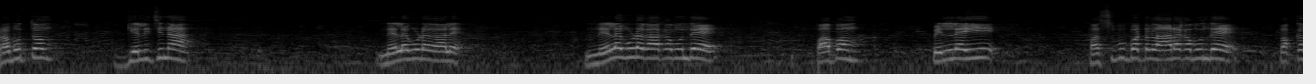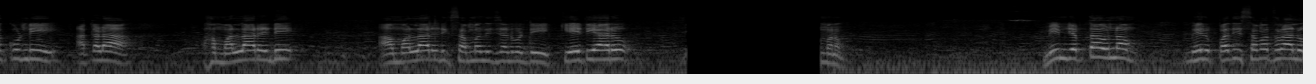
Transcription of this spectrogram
ప్రభుత్వం గెలిచిన నెల కూడా కాలే. నెల కూడా కాకముందే పాపం పెళ్ళయి పసుపు బట్టలు ఆరకముందే పక్కకుండి అక్కడ ఆ మల్లారెడ్డి ఆ మల్లారెడ్డికి సంబంధించినటువంటి కేటీఆర్ మనం. మేము చెప్తా ఉన్నాం మీరు పది సంవత్సరాలు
